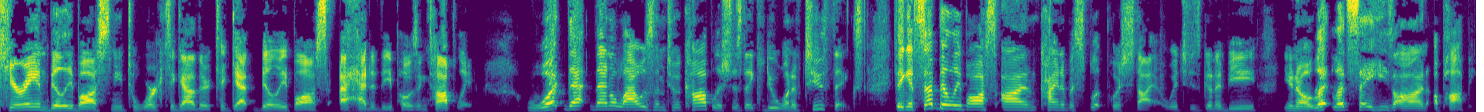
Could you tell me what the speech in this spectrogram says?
Kirei and Billy Boss need to work together to get Billy Boss ahead of the opposing top lane. What that then allows them to accomplish is they can do one of two things. They can set Billy Boss on kind of a split push style, which is going to be, you know, let, let's say he's on a Poppy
